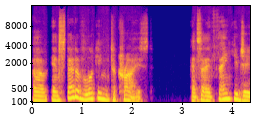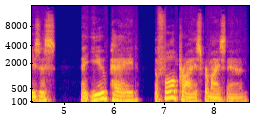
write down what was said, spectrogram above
of instead of looking to Christ and saying, Thank you, Jesus, that you paid the full price for my sin,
